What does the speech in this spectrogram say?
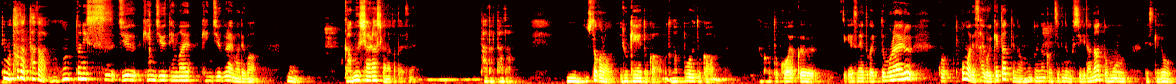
でもただただ、もう本当に数十、拳銃手前、拳銃ぐらいまでは、もう、がむしゃらしかなかったですね。ただただ。うん。そしたから、色気とか、大人っぽいとか、うん、なんか男役素敵ですねとか言ってもらえる、こう、とこまで最後行けたっていうのは本当になんか自分でも不思議だなと思うんですけど、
